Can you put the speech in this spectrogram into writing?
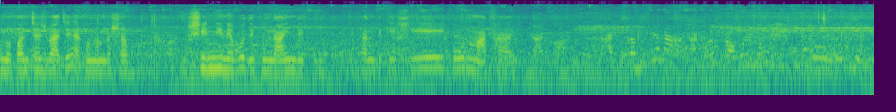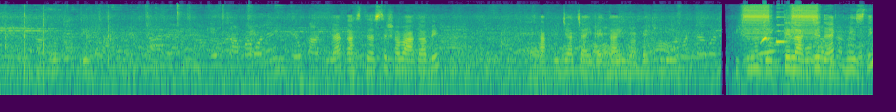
উনপঞ্চাশ বাজে, এখন আমরা সব সিন্নি নেব, দেখুন লাইন, দেখুন। এখান থেকে সেই কোন মাথায়। যাক, আস্তে আস্তে সব আগাবে। ঠাকুর যা চাইবে তাই হবে। পিছনে দেখতে লাগছে, দেখ, মেজদি।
